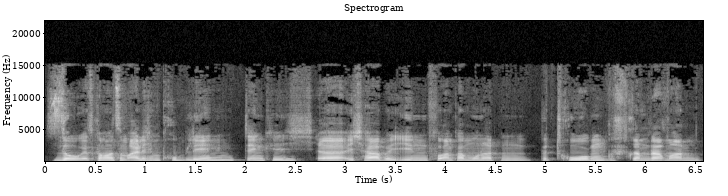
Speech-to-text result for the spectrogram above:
So, jetzt kommen wir zum eigentlichen Problem, denke ich. Äh, ich habe ihn vor ein paar Monaten betrogen, fremder Mann.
